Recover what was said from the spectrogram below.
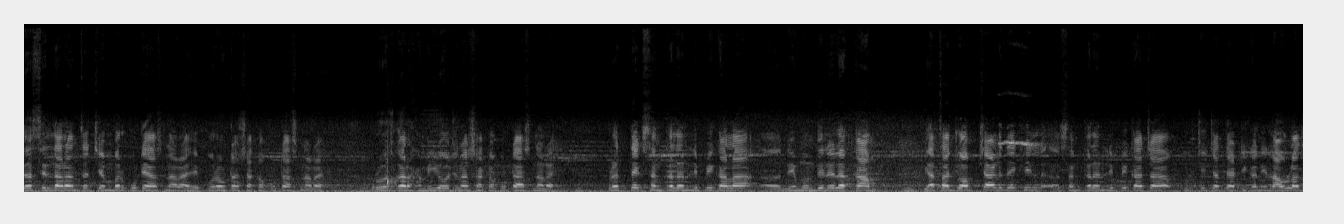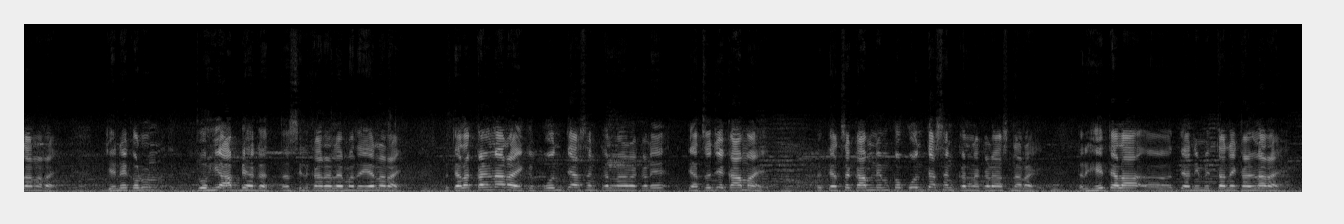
तहसीलदारांचं चेंबर कुठे असणार आहे? पुरवठा शाखा कुठं असणार आहे? रोजगार हमी योजना शाखा कुठं असणार आहे? प्रत्येक संकलन लिपिकाला नेमून दिलेलं काम याचा जॉब चार्ट देखील संकलन लिपिकाच्या खुर्चीच्या त्या ठिकाणी लावला जाणार आहे. जेणेकरून जो ही अभ्यागत तहसील कार्यालयामध्ये येणार आहे तर त्याला कळणार आहे की कोणत्या संकलनाकडे त्याचं जे काम आहे तर त्याचं काम नेमकं कोणत्या संकलनाकडे असणार आहे? तर हे त्याला त्या निमित्ताने कळणार आहे.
